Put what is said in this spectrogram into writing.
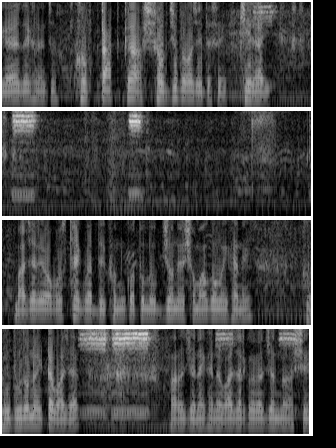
গ্যাস এখানে খুব টাটকা সবজি পাওয়া যাইতেছে, খিরাই। বাজারের অবস্থা একবার দেখুন, কত লোকজনের সমাগম এখানে। খুবই পুরনো একটা বাজার। মানুষজন এখানে বাজার করার জন্য আসে।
